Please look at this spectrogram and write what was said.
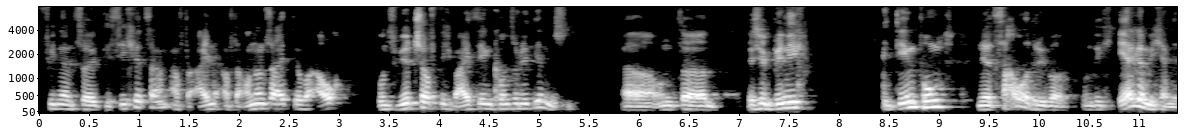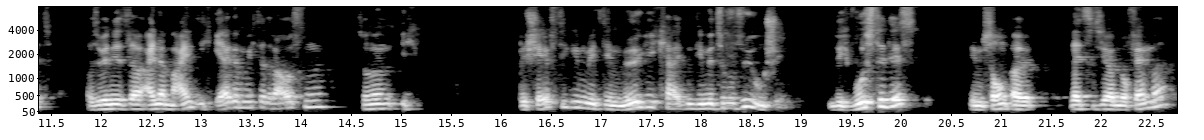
finanziell gesichert sind, auf der, einen, auf der anderen Seite aber auch uns wirtschaftlich weiterhin konsolidieren müssen. Äh, und äh, deswegen bin ich in dem Punkt nicht sauer drüber und ich ärgere mich ja nicht. Also wenn jetzt einer meint, ich ärgere mich da draußen, sondern ich beschäftige mich mit den Möglichkeiten, die mir zur Verfügung stehen. Und ich wusste das im Son äh, letztes Jahr im November.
